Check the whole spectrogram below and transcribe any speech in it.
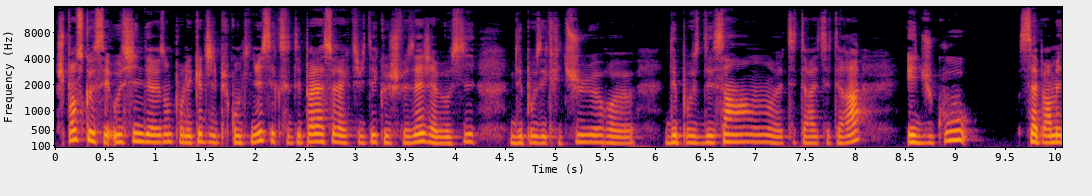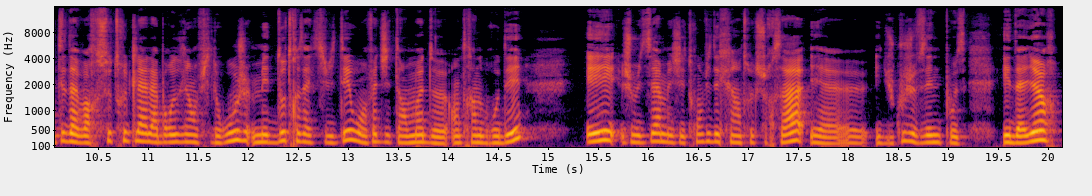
Je pense que c'est aussi une des raisons pour lesquelles j'ai pu continuer, c'est que c'était pas la seule activité que je faisais, j'avais aussi des pauses écriture, euh, des pauses dessin, etc., etc. Et du coup, ça permettait d'avoir ce truc-là, la broderie en fil rouge, mais d'autres activités où en fait j'étais en mode euh, en train de broder et je me disais, ah, mais j'ai trop envie d'écrire un truc sur ça. Et, euh, et du coup, je faisais une pause. Et d'ailleurs,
